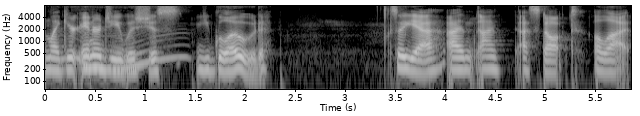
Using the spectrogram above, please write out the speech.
And, like your energy was just mm-hmm. you glowed. So yeah, I I I stalked a lot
